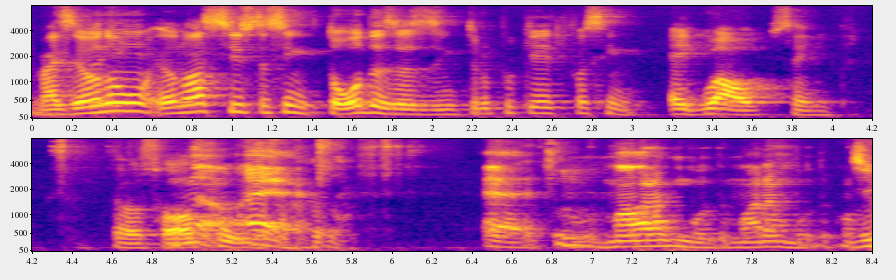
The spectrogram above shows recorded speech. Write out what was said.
mas eu não, eu não assisto, assim, todas as intro, porque, tipo assim, é igual sempre. Então eu só Não, pulo. é. É, tipo, uma hora muda, uma hora muda. De,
